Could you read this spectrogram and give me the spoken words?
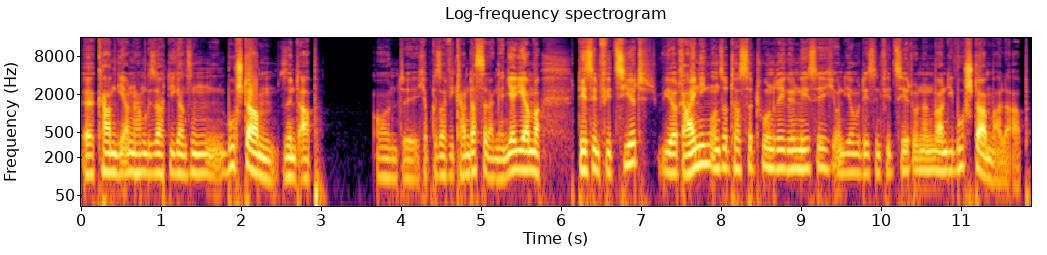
äh, kamen die an und haben gesagt, die ganzen Buchstaben sind ab. Und äh, ich habe gesagt, wie kann das denn angehen? Ja, die haben wir desinfiziert. Wir reinigen unsere Tastaturen regelmäßig und die haben wir desinfiziert und dann waren die Buchstaben alle ab.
